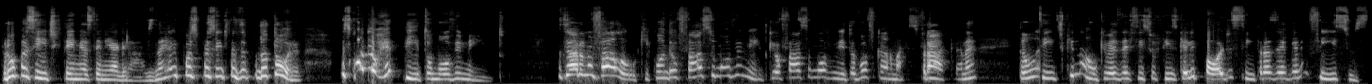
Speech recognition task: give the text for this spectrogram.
para o paciente que tem miastenia graves, né? Aí depois o paciente vai doutora, mas quando eu repito o movimento, a senhora não falou que quando eu faço o movimento, que eu faço o movimento, eu vou ficando mais fraca, né? Então, sente que não, que o exercício físico ele pode sim trazer benefícios.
